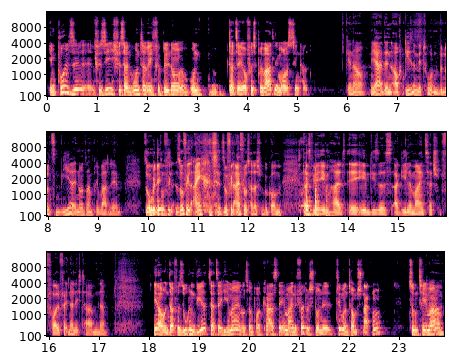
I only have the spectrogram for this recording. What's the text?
Impulse für sich, für seinen Unterricht, für Bildung und tatsächlich auch fürs Privatleben rausziehen kann. Genau, ja, denn auch diese Methoden benutzen wir in unserem Privatleben. So, Unbedingt. so, viel, so, viel ein, so viel Einfluss hat es schon bekommen, dass wir eben halt äh, eben dieses agile Mindset schon voll verinnerlicht haben. Ne? Ja, und da versuchen wir tatsächlich immer in unserem Podcast, der immer eine Viertelstunde Tim und Tom schnacken zum Thema. Genau.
